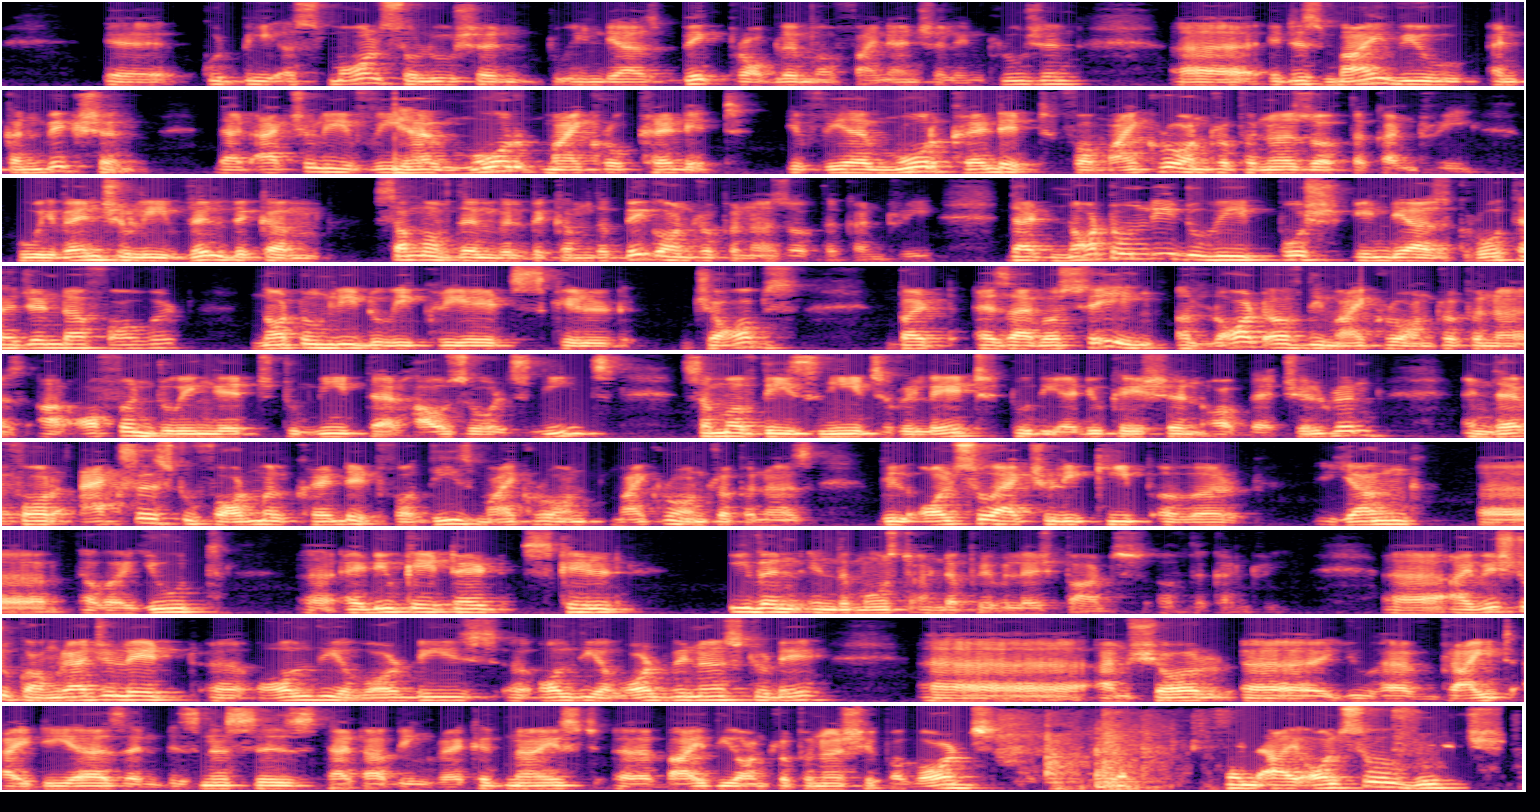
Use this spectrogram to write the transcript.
uh, could be a small solution to India's big problem of financial inclusion. Uh, it is my view and conviction that actually, if we have more microcredit, if we have more credit for micro entrepreneurs of the country, who eventually will become some of them will become the big entrepreneurs of the country. That not only do we push India's growth agenda forward, not only do we create skilled jobs, but as I was saying, a lot of the micro entrepreneurs are often doing it to meet their household's needs. Some of these needs relate to the education of their children, and therefore access to formal credit for these micro micro entrepreneurs will also actually keep our young, uh, our youth uh, educated, skilled, even in the most underprivileged parts of the country. Uh, I wish to congratulate uh, all the awardees, uh, all the award winners today. Uh, I'm sure uh, you have bright ideas and businesses that are being recognized uh, by the Entrepreneurship Awards. And I also wish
